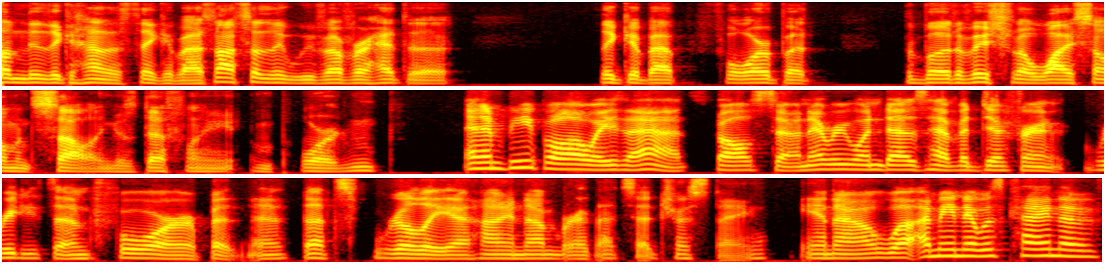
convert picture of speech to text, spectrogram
something to kind of think about. It's not something we've ever had to think about before, but the motivation of why someone's selling is definitely important. And people always ask also, and everyone does have a different reason for, but that's really a high number. That's interesting. You know, well, I mean, it was kind of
